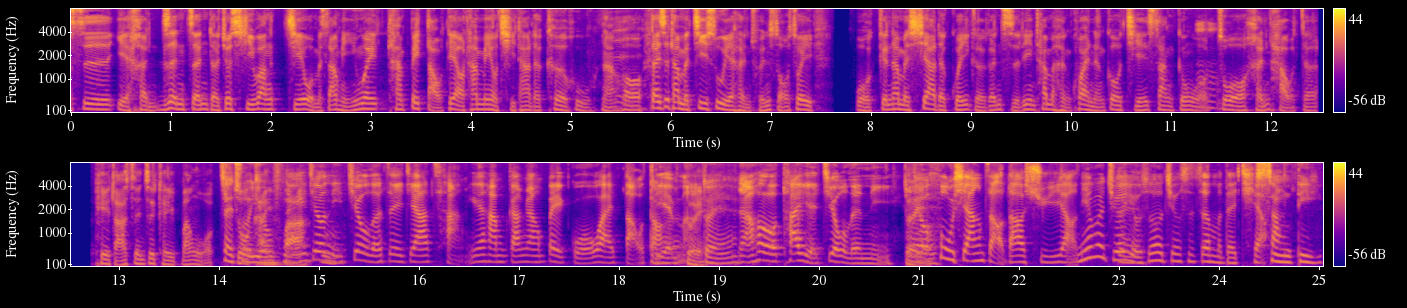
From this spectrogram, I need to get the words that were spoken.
是也很认真的，就希望接我们商品，因为他被倒掉，他没有其他的客户，然后但是他们技术也很纯熟，所以我跟他们下的规格跟指令，他们很快能够接上，跟我做很好的配达，甚至可以帮我再做开发。就你救了这家厂，因为他们刚刚被国外倒店嘛，对，然后他也救了你，就互相找到需要。你有没有觉得有时候就是这么的巧？上帝。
